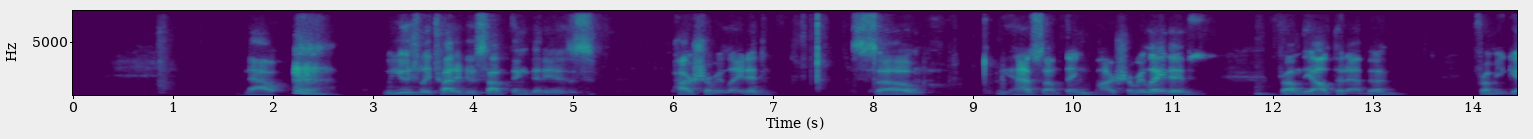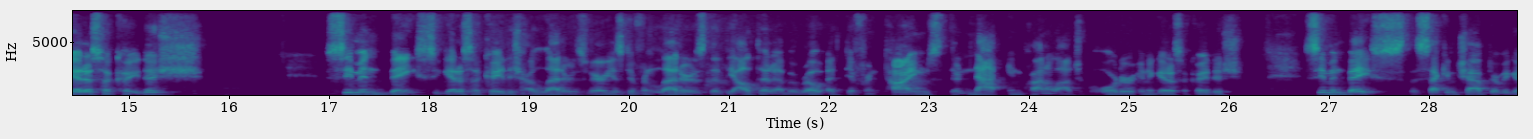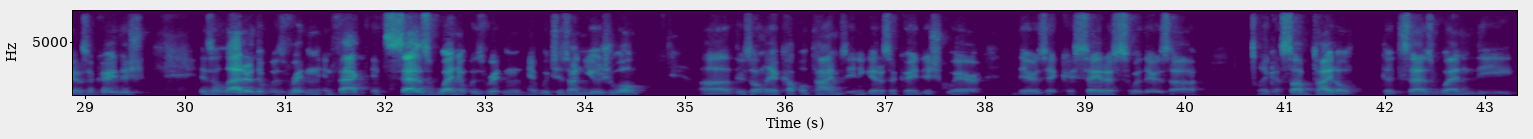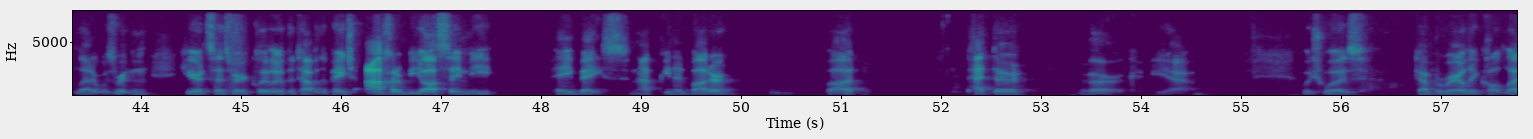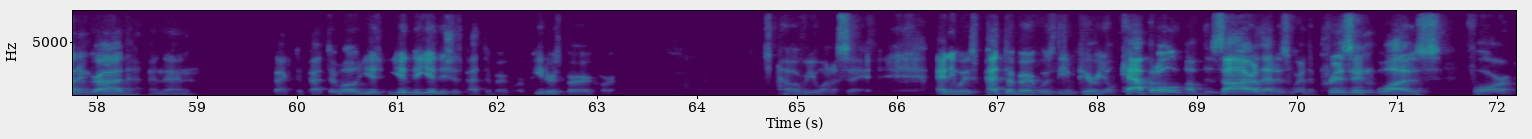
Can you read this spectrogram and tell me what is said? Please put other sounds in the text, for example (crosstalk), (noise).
Now, (clears throat) we usually try to do something that is Parsha related. So we have something Parsha related from the Alter Rebbe, from Igeres HaKodesh, Simin Base. Igeres HaKodesh are letters, various different letters that the Alter Rebbe wrote at different times. They're not in chronological order in Igeres HaKodesh. Simin Base, the second chapter of Igeres HaKodesh, is a letter that was written. In fact, it says when it was written, which is unusual. Uh, there's only a couple times in Igeres HaKodesh where there's a casetus, where there's a like a subtitle that says when the letter was written. Here it says very clearly at the top of the page, Achar biyase mi pay base, not peanut butter, but Peterburg, yeah, which was temporarily called Leningrad and then back to Peter. Well, y- y- the Yiddish is Peterburg or Petersburg or however you want to say it. Anyways, Peterburg was the imperial capital of the Tsar. That is where the prison was for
